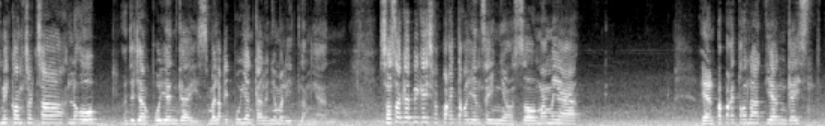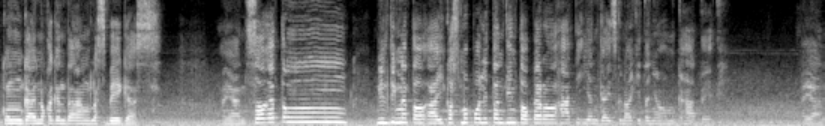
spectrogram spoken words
may concert sa loob, andyan po yan guys. Malaki po yan, kala nyo maliit lang yan. So sa gabi guys, papakita ko yan sa inyo. So mamaya, ayan, papakita ko lahat yan guys kung gaano kaganda ang Las Vegas. Ayan. So etong building na to ay cosmopolitan din to pero hati yan guys kung nakikita nyo magkahati. Ayan.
